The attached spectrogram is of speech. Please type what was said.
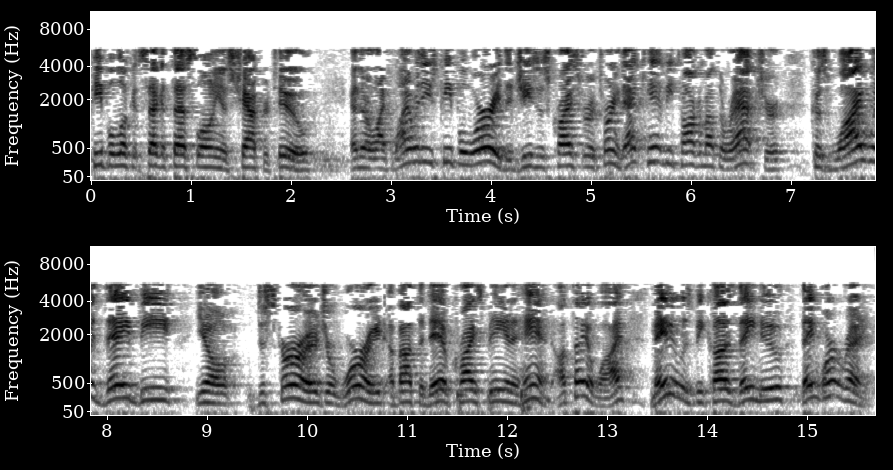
People look at 2 Thessalonians chapter 2 and they're like, why were these people worried that Jesus Christ was returning? That can't be talking about the rapture, because why would they be, you know, discouraged or worried about the day of Christ being at hand? I'll tell you why. Maybe it was because they knew they weren't ready.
